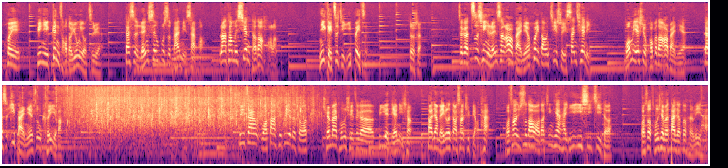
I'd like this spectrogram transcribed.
会比你更早的拥有资源，但是人生不是百米赛跑，让他们先得到好了，你给自己一辈子，是不是？这个自信人生二百年，会当积水三千里。我们也许活不到二百年，但是一百年总可以吧？所以在我大学毕业的时候，全班同学这个毕业典礼上，大家每个人都要上去表态。我上去说到我到今天还依依稀记得。我说同学们，大家都很厉害，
